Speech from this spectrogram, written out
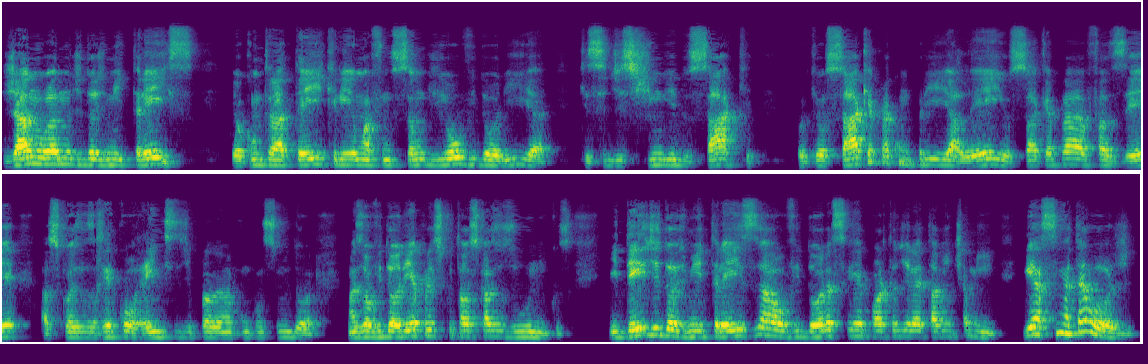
já no ano de 2003, eu contratei e criei uma função de ouvidoria que se distingue do saque, porque o saque é para cumprir a lei, o saque é para fazer as coisas recorrentes de problema com o consumidor, mas a ouvidoria é para escutar os casos únicos. E desde 2003 a ouvidora se reporta diretamente a mim. E é assim até hoje.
